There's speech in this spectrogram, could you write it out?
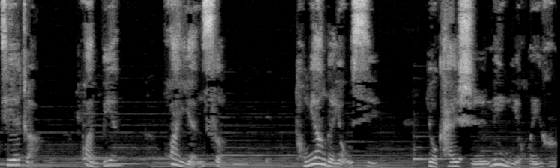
接着，换边，换颜色，同样的游戏又开始另一回合。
